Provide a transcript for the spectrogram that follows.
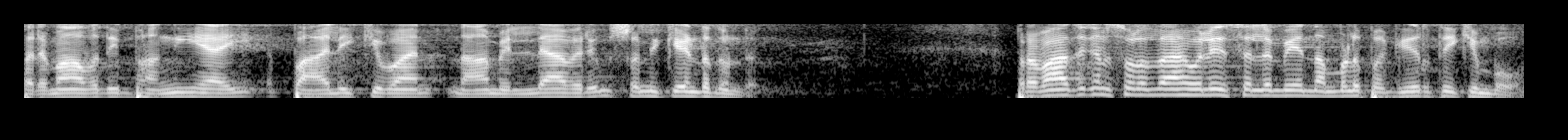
പരമാവധി ഭംഗിയായി പാലിക്കുവാൻ നാം എല്ലാവരും ശ്രമിക്കേണ്ടതുണ്ട്. പ്രവാചകൻ സുല്ലാഹു അലൈഹി വല്ലമയെ നമ്മൾ പ്രകീർത്തിക്കുമ്പോൾ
